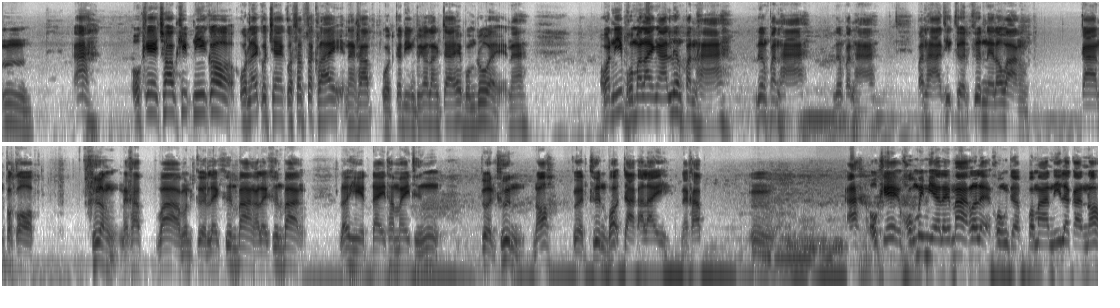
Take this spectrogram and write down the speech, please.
อืมอะโอเค ชอบคลิปนี้ก็กดไลค์กดแชร์กด subscribe นะครับ กดกระดิ่งเป็นกำลังใจให้ผมด้วยนะ วันนี้ผมมารายงานเรื่องปัญหาเรื่องปัญหาเรื่องปัญหา ปัญหาที่เกิดขึ้นในระหว่างการประกอบเครื่องนะครับ ว่ามันเกิดอะไรขึ้นบ้างอะไรขึ้นบ้าง แล้วเหตุใดทำไมถึงเกิดขึ้นเนาะเกิดขึ้นเพราะจากอะไรนะครับ อืมอะโอเค คงไม่มีอะไรมากแล้วแหละ คงจะประมาณนี้แล้วกันเนาะ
